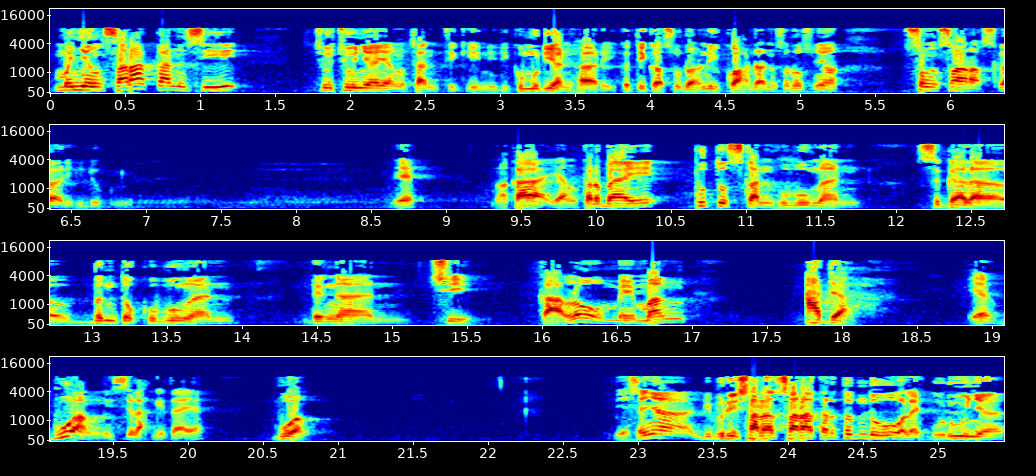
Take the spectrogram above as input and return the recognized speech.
menyengsarakan si cucunya yang cantik ini di kemudian hari ketika sudah nikah dan seterusnya sengsara sekali hidupnya. Ya. Maka yang terbaik putuskan hubungan segala bentuk hubungan dengan jin. Kalau memang ada, ya buang istilah kita ya, buang. Biasanya diberi syarat-syarat tertentu oleh gurunya,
